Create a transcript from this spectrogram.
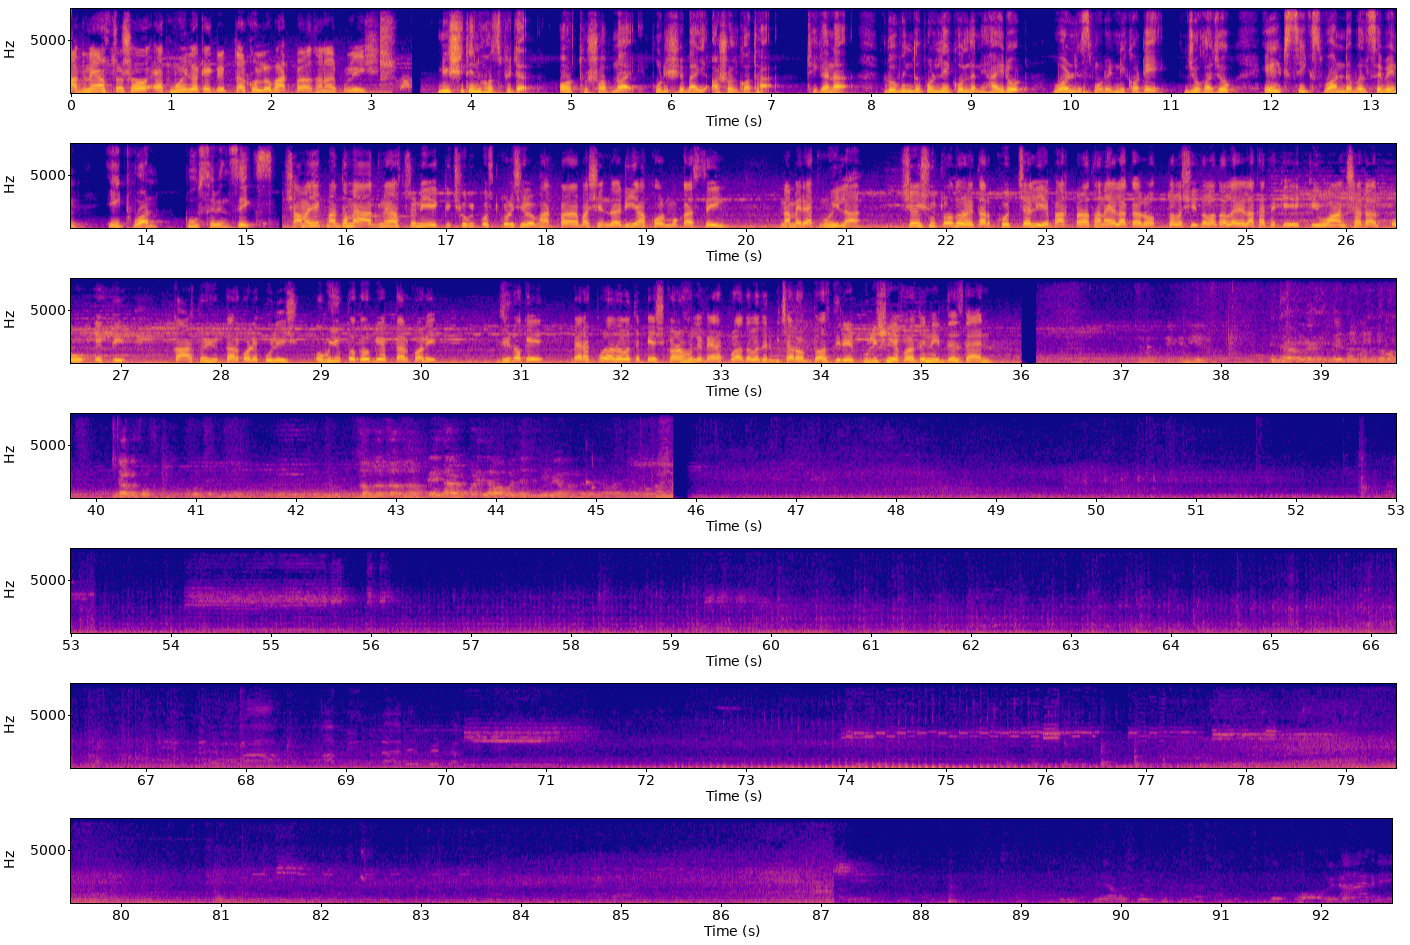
আগ্নেয়াস্ত্রসহ এক মহিলাকে গ্রেপ্তার করল ভাটপাড়া থানার পুলিশ। নিশিদিন হসপিটাল। অর্থ সব নয় পরিষেবাই আসল কথা। ঠিকানা রবীন্দ্রপল্লী কল্যাণী হাইরোড ওয়ার্ল্ডস মোড়ের নিকটে। যোগাযোগ eight six one double seven eight one two seven six. সামাজিক মাধ্যমে আগ্নেয়াস্ত্র নিয়ে একটি ছবি পোস্ট করেছিল ভাটপাড়ার বাসিন্দা রিয়া কর্মকার সিং নামের এক মহিলা। সেই সূত্র ধরে তার খোঁজ চালিয়ে ভাটপাড়া থানা এলাকার রথতলা শীতলাতলা এলাকা থেকে একটি ওয়ান শাটার ও একটি কার্তুজ উদ্ধার করে পুলিশ। অভিযুক্তকেও গ্রেপ্তার করে। ধৃতকে ব্যারাকপুর আদালতে পেশ করা হলে ব্যারাকপুর আদালতের বিচারক দশ দিনের পুলিশি হেফাজতের নির্দেশ দেন। canale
